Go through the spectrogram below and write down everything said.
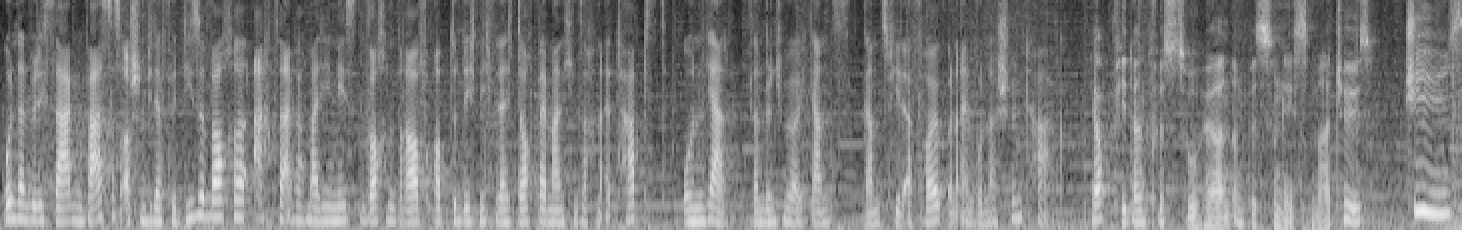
Und dann würde ich sagen, war es das auch schon wieder für diese Woche. Achte einfach mal die nächsten Wochen drauf, ob du dich nicht vielleicht doch bei manchen Sachen ertappst. Und ja, dann wünschen wir euch ganz, ganz viel Erfolg und einen wunderschönen Tag. Ja, vielen Dank fürs Zuhören und bis zum nächsten Mal. Tschüss. Tschüss.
